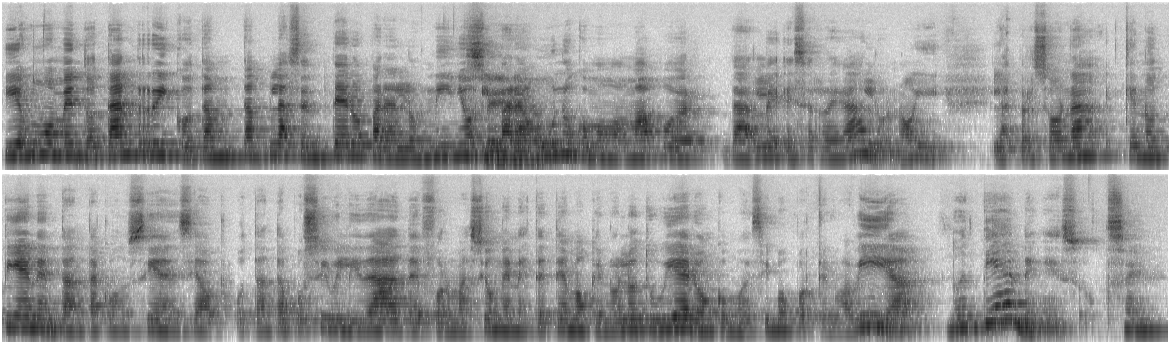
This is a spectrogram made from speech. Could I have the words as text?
y es un momento tan rico, tan, tan placentero para los niños y para uno como mamá poder darle ese regalo, ¿no? Y las personas que no tienen tanta conciencia o, tanta posibilidad de formación en este tema o que no lo tuvieron, como decimos, porque no había, no entienden eso. Sí.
